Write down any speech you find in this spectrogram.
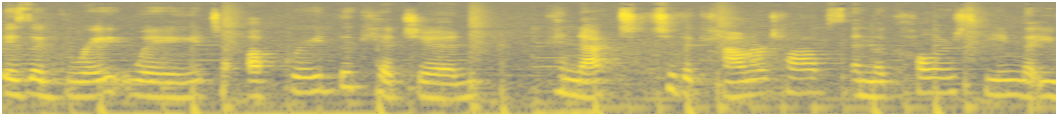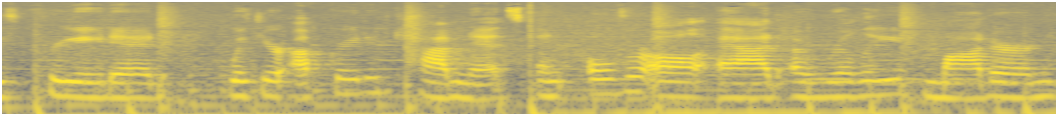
is a great way to upgrade the kitchen connect to the countertops and the color scheme that you've created with your upgraded cabinets and overall add a really modern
